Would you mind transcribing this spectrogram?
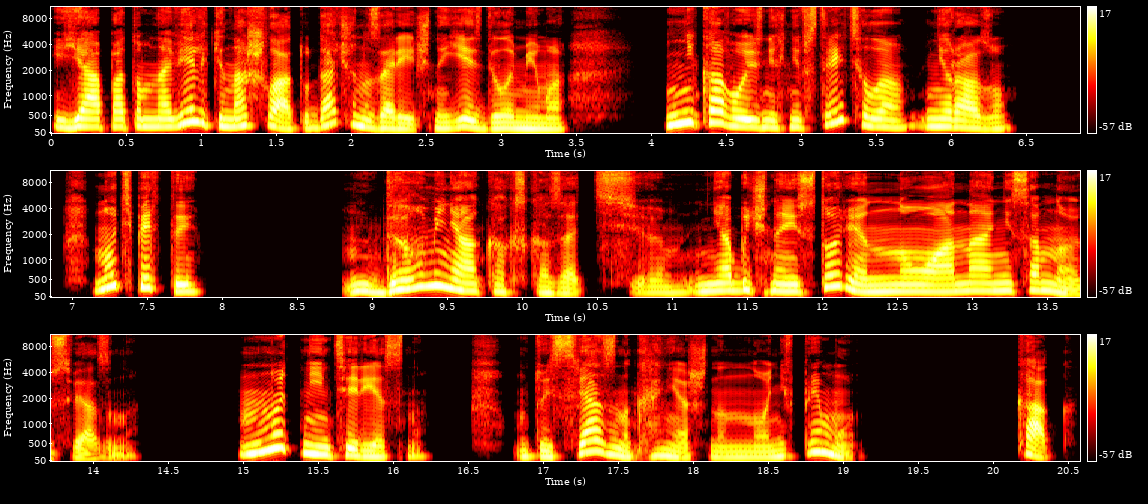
Я потом на велике нашла ту дачу на Заречной, ездила мимо. Никого из них не встретила ни разу. Ну, теперь ты. Да у меня, как сказать, э, необычная история, но она не со мною связана. Ну, это неинтересно. Ну, то есть связано, конечно, но не впрямую. Как?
